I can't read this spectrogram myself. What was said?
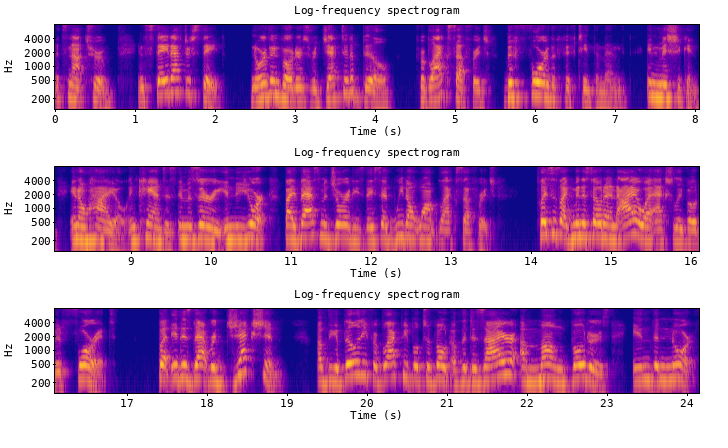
That's not true. In state after state, Northern voters rejected a bill for Black suffrage before the 15th Amendment. In Michigan, in Ohio, in Kansas, in Missouri, in New York, by vast majorities, they said, we don't want Black suffrage. Places like Minnesota and Iowa actually voted for it but it is that rejection of the ability for Black people to vote, of the desire among voters in the North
